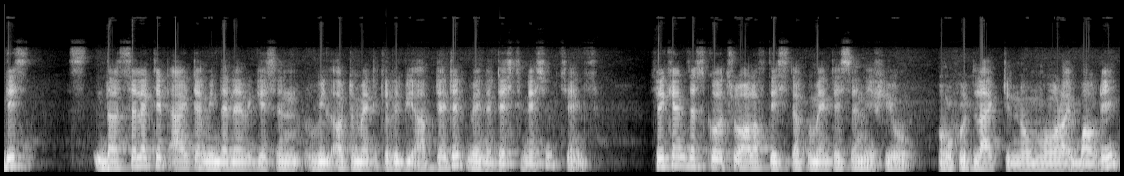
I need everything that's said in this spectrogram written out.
this the selected item in the navigation will automatically be updated when the destination changes. So you can just go through all of this documentation if you would like to know more about it.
